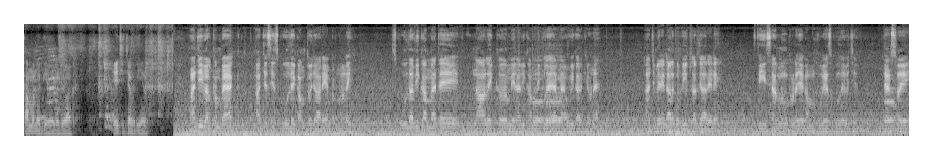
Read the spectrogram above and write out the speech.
ਕੰਮ ਲੱਗੇ ਹੋਏ ਨੇ ਜਵਾਕ। ਇਹ ਚੀਜ਼ਾਂ ਵਧੀਆ ਨੇ। ਹਾਂਜੀ ਵੈਲਕਮ ਬੈਕ ਅੱਜ ਅਸੀਂ ਸਕੂਲ ਦੇ ਕੰਮ ਤੋਂ ਜਾ ਰਹੇ ਹਾਂ ਬਰਨਾਲੇ। ਸਕੂਲ ਦਾ ਵੀ ਕੰਮ ਹੈ ਤੇ ਨਾਲ ਇੱਕ ਮੇਰਾ ਵੀ ਕੰਮ ਨਿਕਲਿਆ ਹੈ ਮੈਂ ਉਹ ਵੀ ਕਰਕੇ ਆਉਣਾ ਹੈ। ਅੱਜ ਮੇਰੇ ਨਾਲ ਗੁਰਦੀਪ ਸਰ ਜਾ ਰਹੇ ਨੇ। ਸਤੀਸ਼ ਸਰ ਨੂੰ ਥੋੜਾ ਜਿਹਾ ਕੰਮ ਹੋ ਗਿਆ ਸਕੂਲ ਦੇ ਵਿੱਚ। ਦੈਟਸ ਵਾਈ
